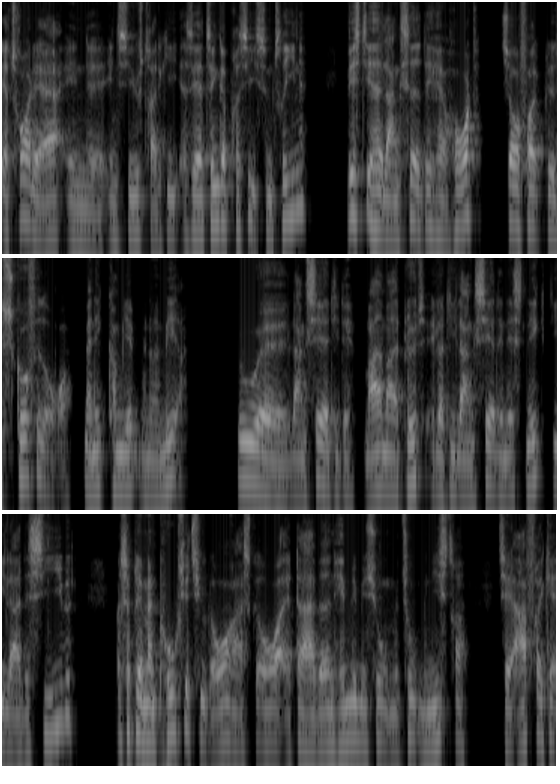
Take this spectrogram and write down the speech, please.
jeg tror, det er en, øh, en sive-strategi. Altså, jeg tænker præcis som Trine. Hvis de havde lanceret det her hårdt, så var folk blevet skuffet over, at man ikke kom hjem med noget mere. Nu øh, lancerer de det meget, meget blødt, eller de lancerer det næsten ikke. De lader det sive, og så bliver man positivt overrasket over, at der har været en hemmelig mission med to ministre til Afrika.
